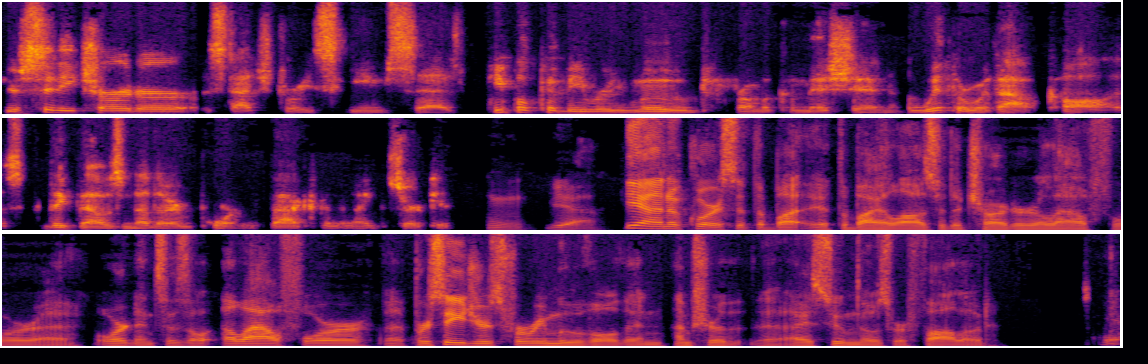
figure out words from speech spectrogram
your city charter statutory scheme says people could be removed from a commission with or without cause. I think that was another important fact in the Ninth Circuit. Mm, yeah, yeah, and of course, if the if the bylaws or the charter allow for uh, ordinances allow for uh, procedures for removal, then I'm sure uh, I assume those were followed. Yeah.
